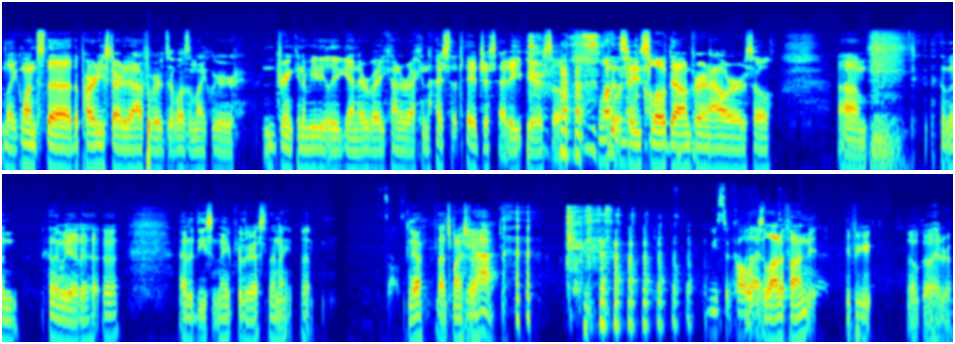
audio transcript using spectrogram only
like once the the party started afterwards it wasn't like we were drinking immediately again everybody kind of recognized that they had just had eight beers so Slow so you slowed down for an hour or so um and then and then we had a, a had a decent night for the rest of the night but yeah that's my story Yeah. We used to call it that was a lot of fun if you oh go ahead Rob.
